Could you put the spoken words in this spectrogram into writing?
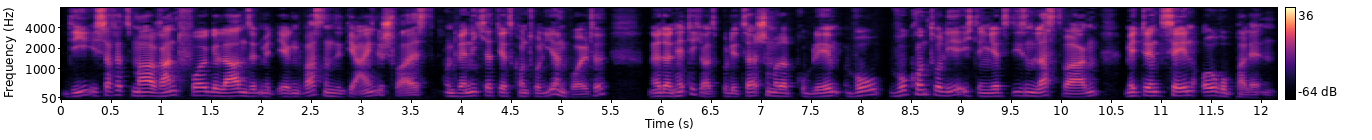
die, ich sag jetzt mal, randvoll geladen sind mit irgendwas, dann sind die eingeschweißt. Und wenn ich das jetzt kontrollieren wollte, ne, dann hätte ich als Polizei schon mal das Problem, wo, wo kontrolliere ich denn jetzt diesen Lastwagen mit den 10-Euro-Paletten?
